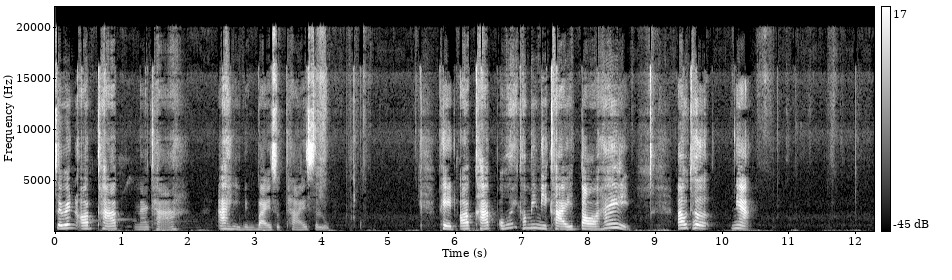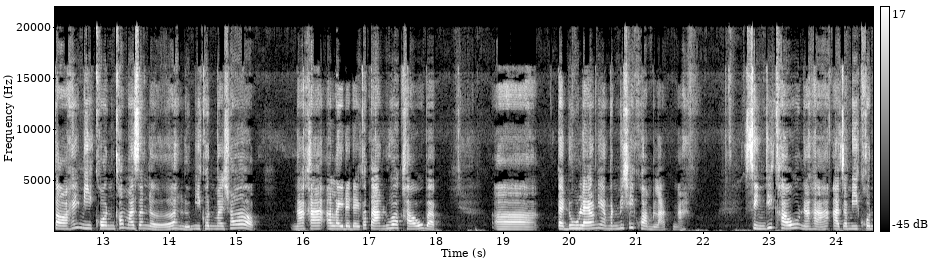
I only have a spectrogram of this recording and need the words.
Seven of Cup นะคะ อะอีกหนึ่งใบสุดท้ายสรุป Page of Cup โอ้ยเขาไม่มีใครต่อให้ เอาเถอะเนี่ย ต่อให้มีคนเข้ามาเสนอหรือมีคนมาชอบนะคะ อะไรใด ๆ ก็ตามหรือว่าเขาแบบแต่ดูแล้วเนี่ยมันไม่ใช่ความรักนะสิ่งที่เขานะคะอาจจะมีคน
